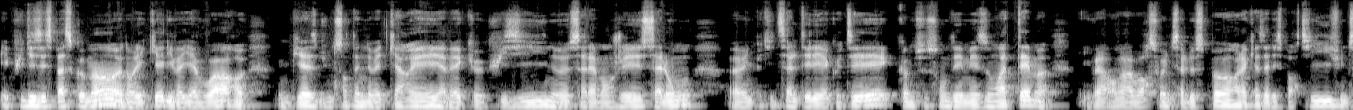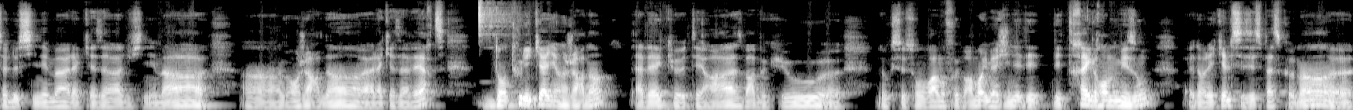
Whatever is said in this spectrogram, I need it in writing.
et puis des espaces communs dans lesquels il va y avoir une pièce d'une centaine de mètres carrés avec cuisine, salle à manger, salon. Euh, une petite salle télé à côté. Comme ce sont des maisons à thème, on va avoir soit une salle de sport à la Casa des Sportifs, une salle de cinéma à la Casa du Cinéma, un grand jardin à la Casa Verte. Dans tous les cas, il y a un jardin avec euh, terrasse, barbecue. Euh, donc, ce sont vraiment, faut vraiment imaginer des, très grandes maisons dans lesquelles ces espaces communs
